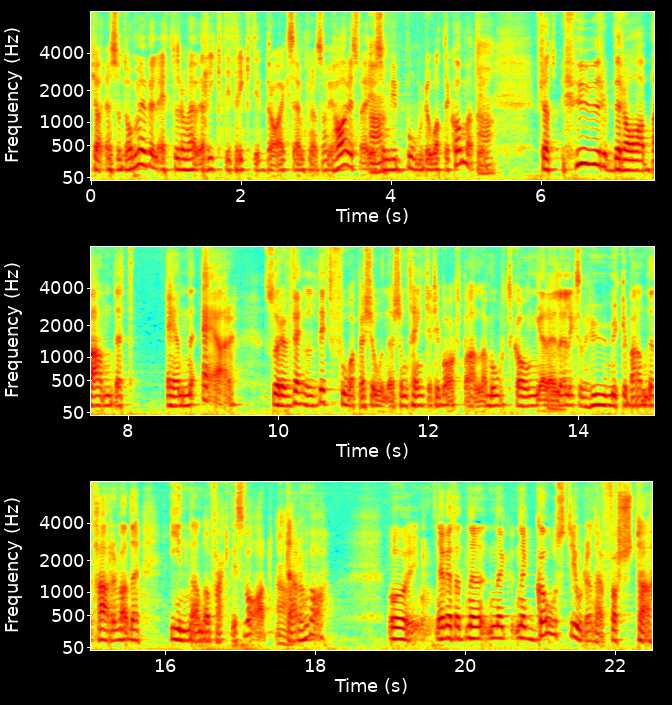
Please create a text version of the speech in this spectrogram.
ja alltså de är väl ett av de här riktigt, riktigt bra exemplen som vi har i Sverige. Ja. Som vi borde återkomma till. Ja. För att hur bra bandet än är. Så är det väldigt få personer som tänker tillbaks på alla motgångar. Eller liksom hur mycket bandet harvade innan de faktiskt var Ja. där de var. Och jag vet att när, när, när Ghost gjorde den här första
